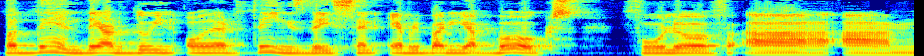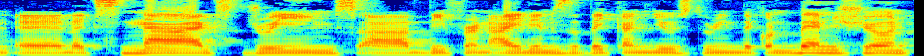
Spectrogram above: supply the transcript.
But then they are doing other things. They send everybody a box full of uh, um, uh, like snacks, drinks, uh, different items that they can use during the convention.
